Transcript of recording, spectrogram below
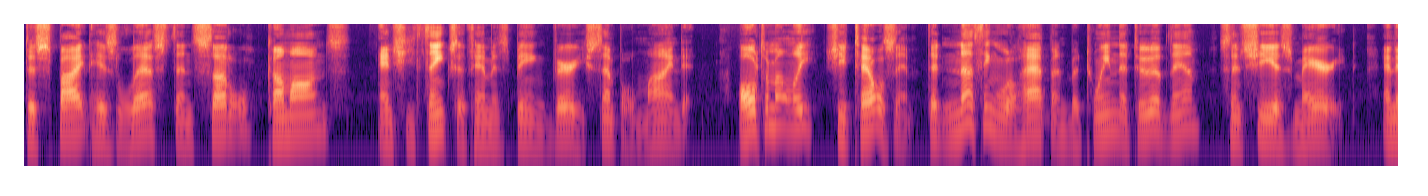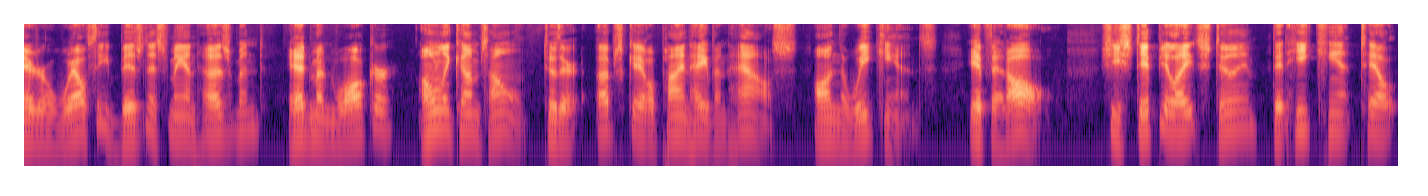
despite his less than subtle come ons, and she thinks of him as being very simple minded. Ultimately, she tells him that nothing will happen between the two of them since she is married, and that her wealthy businessman husband, Edmund Walker, only comes home to their upscale Pine Haven house on the weekends, if at all. She stipulates to him that he can't tell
